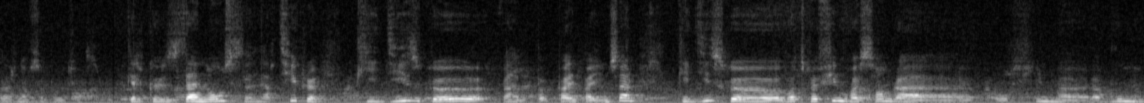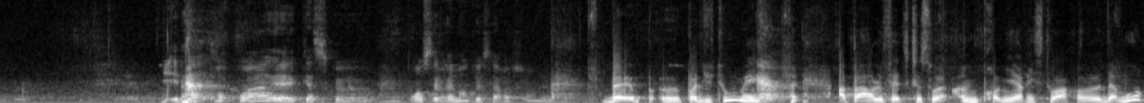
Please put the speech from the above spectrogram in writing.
должно все получиться. Quelques annonces d'articles qui disent que, enfin, pas, pas une seule, qui disent que votre film ressemble à, au film La Boum. Et donc pourquoi Qu'est-ce que vous pensez vraiment que ça ressemble? Ben, euh, Pas du tout, mais à part le fait que ce soit une première histoire euh, d'amour,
